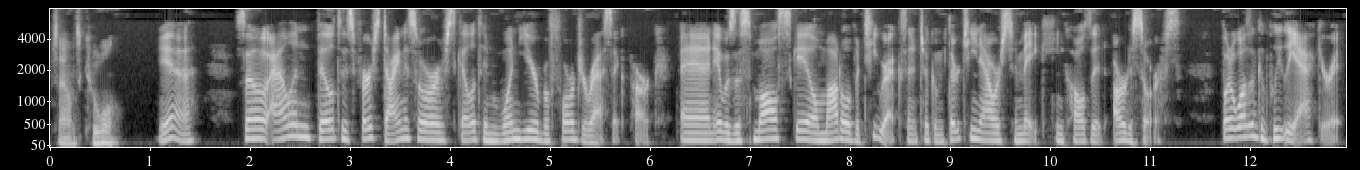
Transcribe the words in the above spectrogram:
sounds cool. Yeah. So Alan built his first dinosaur skeleton one year before Jurassic Park, and it was a small scale model of a T-Rex, and it took him 13 hours to make. He calls it Artosaurus. But it wasn't completely accurate.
